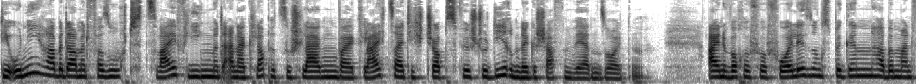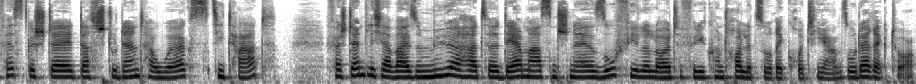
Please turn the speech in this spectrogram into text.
Die Uni habe damit versucht, zwei Fliegen mit einer Klappe zu schlagen, weil gleichzeitig Jobs für Studierende geschaffen werden sollten. Eine Woche vor Vorlesungsbeginn habe man festgestellt, dass Studenta Works, Zitat, verständlicherweise Mühe hatte, dermaßen schnell so viele Leute für die Kontrolle zu rekrutieren, so der Rektor.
